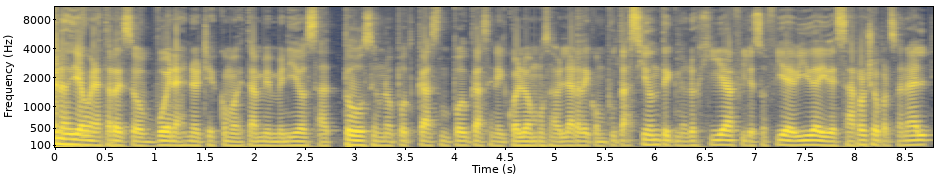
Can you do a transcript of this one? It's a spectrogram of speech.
Buenos días, buenas tardes o buenas noches, ¿cómo están? Bienvenidos a todos en un podcast, un podcast en el cual vamos a hablar de computación, tecnología, filosofía de vida y desarrollo personal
